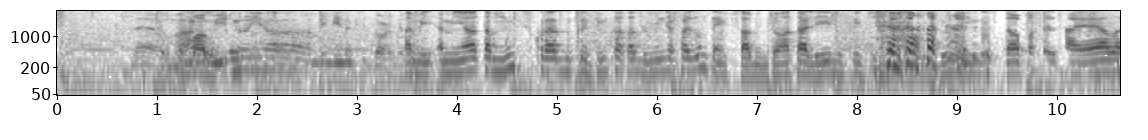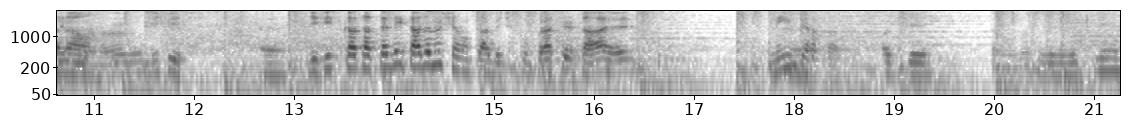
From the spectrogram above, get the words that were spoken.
É, É o o Mago, Ethan e a menina que dorme lá. A, mi- a minha ela tá muito escurada no cantinho porque ela tá dormindo já faz um tempo, sabe? Então ela tá ali no cantinho, dormindo. Dá pra acertar ela. e- Não, Aham. difícil. É. Difícil porque ela tá até deitada no chão, sabe? Tipo, pra acertar é. Nem É. terra tá. Ok. Então, né? Aqui.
